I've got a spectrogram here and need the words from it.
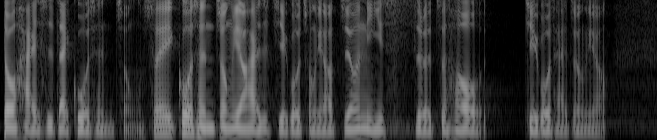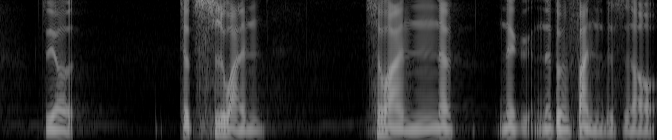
都还是在过程中。所以，过程重要还是结果重要？只有你死了之后，结果才重要。只有就吃完吃完那那个那顿饭的时候，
